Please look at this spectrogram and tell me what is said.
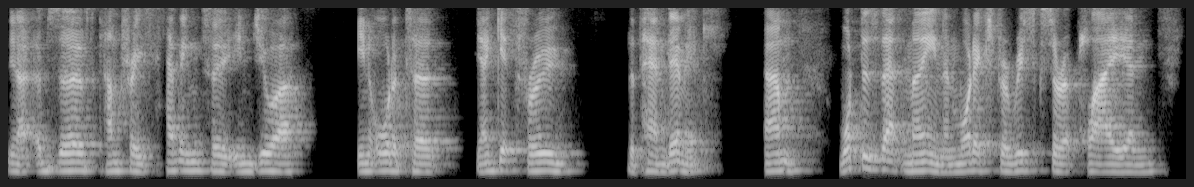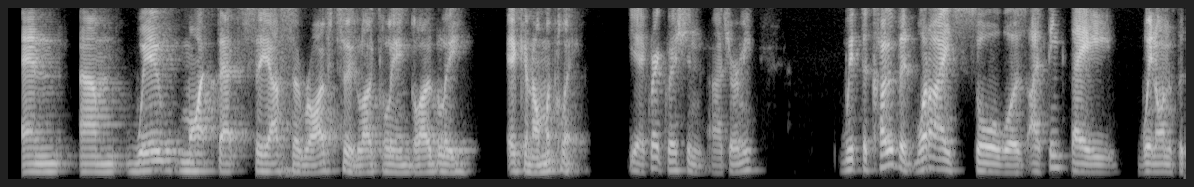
you know observed countries having to endure in order to you know get through the pandemic. Um, what does that mean, and what extra risks are at play, and and um, where might that see us arrive to locally and globally economically? Yeah, great question, uh, Jeremy. With the COVID, what I saw was I think they went on for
